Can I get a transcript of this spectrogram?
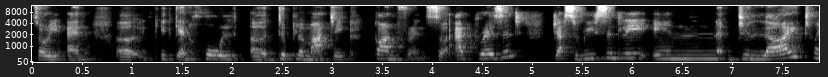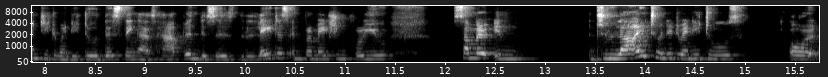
sorry, and uh, it can hold a diplomatic conference. So at present, just recently in July 2022, this thing has happened. This is the latest information for you. Somewhere in July 2022 or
